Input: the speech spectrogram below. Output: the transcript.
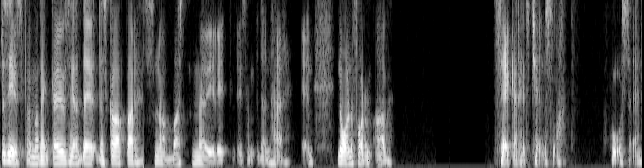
precis, för man tänker ju sig att det, det, skapar snabbast möjligt liksom den här, en, någon form av säkerhetskänsla hos en.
